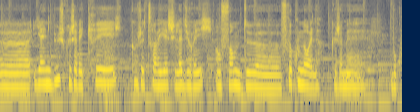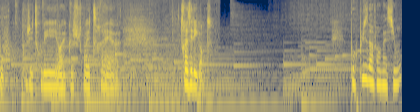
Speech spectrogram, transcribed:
Euh, il y a une bûche que j'avais créée quand je travaillais chez La Durée en forme de flocon de Noël que j'aimais beaucoup, que j'ai trouvé, que je trouvais très, très élégante. Pour plus d'informations,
